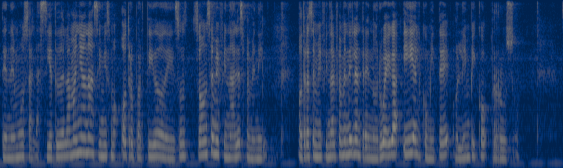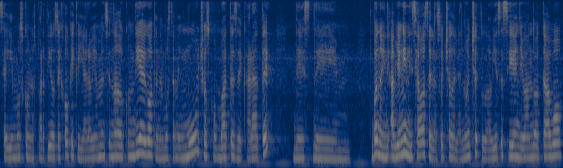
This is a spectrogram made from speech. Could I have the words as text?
Tenemos a las 7 de la mañana, asimismo otro partido de, son, son semifinales femenil. Otra semifinal femenil entre Noruega y el Comité Olímpico Ruso. Seguimos con los partidos de hockey que ya lo había mencionado con Diego. Tenemos también muchos combates de karate. Desde, bueno, habían iniciado desde las 8 de la noche, todavía se siguen llevando a cabo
